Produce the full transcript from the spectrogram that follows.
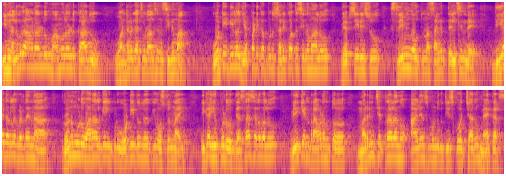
ఈ నలుగురు ఆడాళ్ళు మామూలు కాదు. ఒంటరిగా చూడాల్సిన సినిమా. ఓటీటీలో ఎప్పటికప్పుడు సరికొత్త సినిమాలు వెబ్ సిరీస్ స్ట్రీమింగ్ అవుతున్న సంగతి తెలిసిందే. థియేటర్లో విడుదలైన రెండు మూడు వారాలకే ఇప్పుడు ఓటీటీలోకి వస్తున్నాయి. ఇక ఇప్పుడు దసరా సెలవులు వీకెండ్ రావడంతో మరిన్ని చిత్రాలను ఆడియన్స్ ముందుకు తీసుకువచ్చారు మేకర్స్.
